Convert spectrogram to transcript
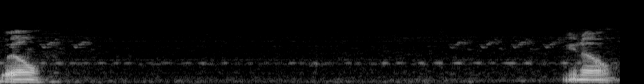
Well, you know,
